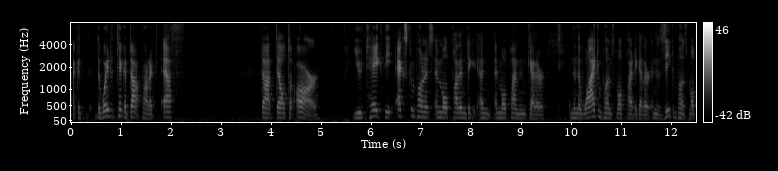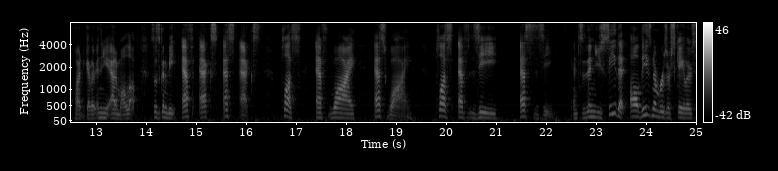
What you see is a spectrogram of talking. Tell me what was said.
I could the way to take a dot product f dot delta r, you take the x components and multiply them to, and, and multiply them together, and then the y components multiply together, and the z components multiply together, and then you add them all up. So it's going to be fx sx plus fy sy plus fz sz. And so then you see that all these numbers are scalars,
